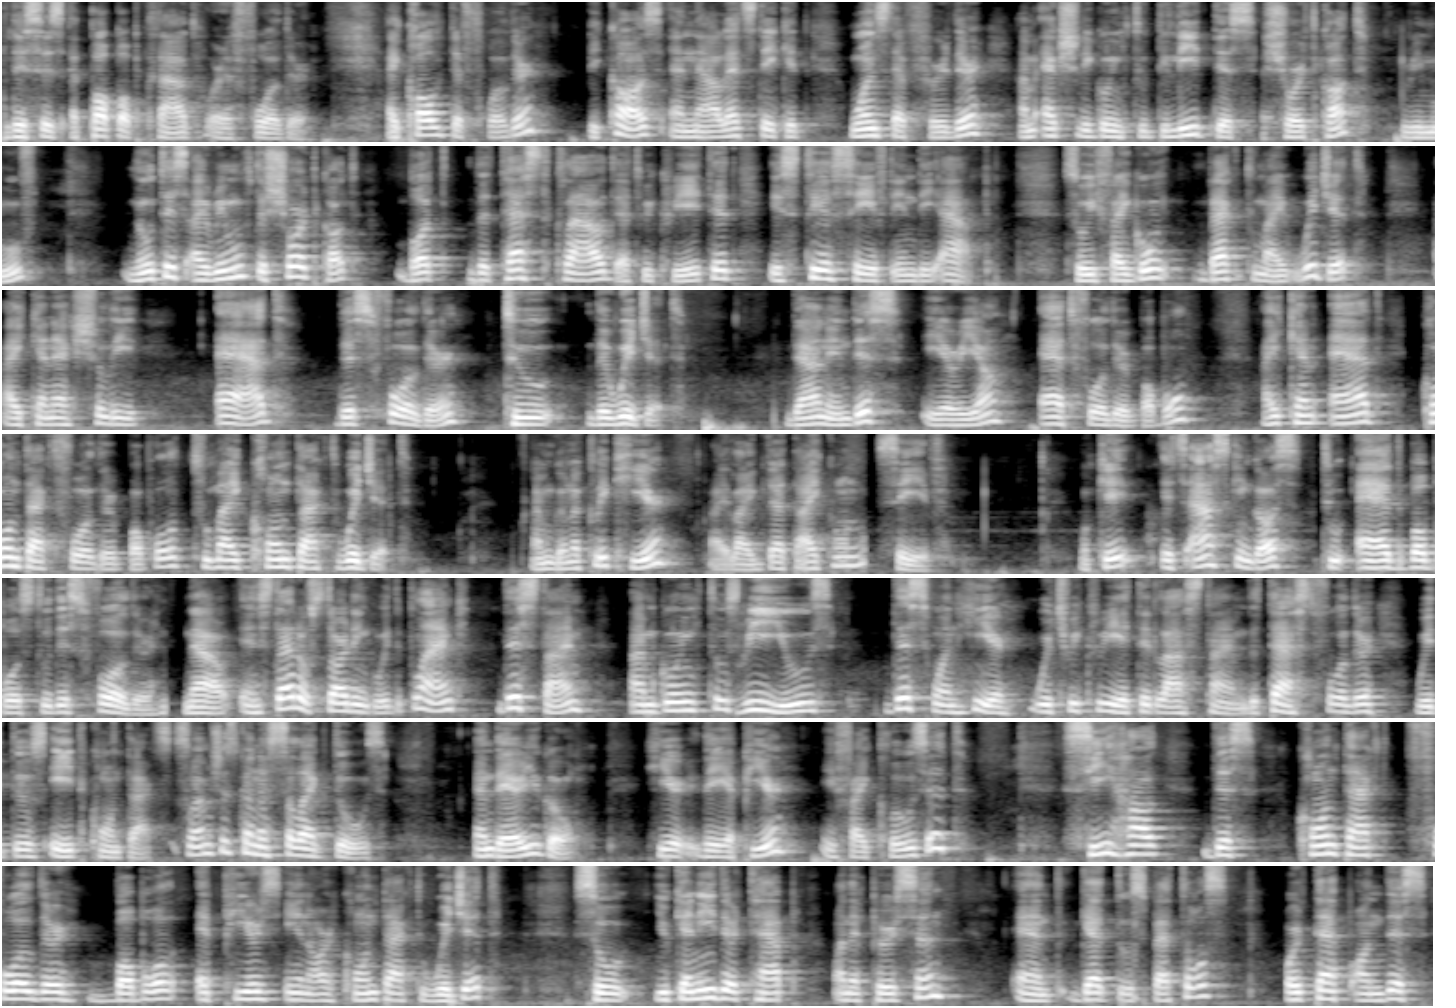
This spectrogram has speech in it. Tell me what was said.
this is a pop-up cloud or a folder. I call it a folder because, and now let's take it one step further. I'm actually going to delete this shortcut remove. Notice I removed the shortcut, but the test cloud that we created is still saved in the app. So if I go back to my widget, I can actually add this folder to the widget. Down in this area, add folder bubble, I can add contact folder bubble to my contact widget. I'm gonna click here. I like that icon, save. Okay it's asking us to add bubbles to this folder. Now instead of starting with blank this time i'm going to reuse this one here which we created last time the test folder with those eight contacts. So i'm just going to select those. And there you go. Here they appear. If i close it see how this contact folder bubble appears in our contact widget so you can either tap on a person and get those petals or tap on this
